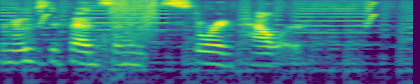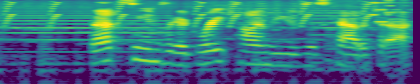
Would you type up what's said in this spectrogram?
Removes defense and storing power. That seems like a great time to use this cat attack.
